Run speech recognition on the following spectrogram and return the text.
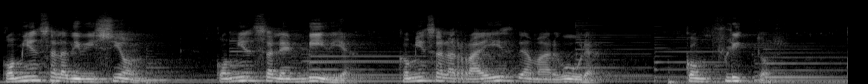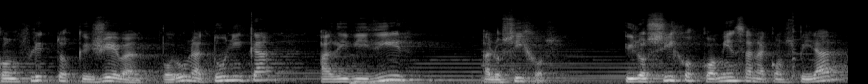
Comienza la división, comienza la envidia, comienza la raíz de amargura, conflictos, conflictos que llevan por una túnica a dividir a los hijos y los hijos comienzan a conspirar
